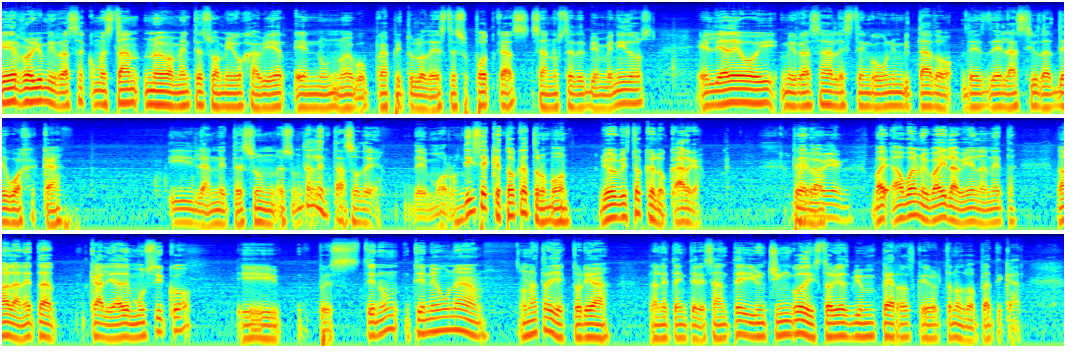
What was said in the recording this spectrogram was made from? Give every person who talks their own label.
Speaker 1: ¿Qué rollo mi raza? ¿Cómo están? Nuevamente su amigo Javier en un nuevo capítulo de este su podcast. Sean ustedes bienvenidos. El día de hoy, mi raza, les tengo un invitado desde la ciudad de Oaxaca. Y la neta es un, es un talentazo de, de morro. Dice que toca trombón. Yo he visto que lo carga. Pero
Speaker 2: Baila bien.
Speaker 1: Ba- ah, bueno, y baila bien, la neta. No, la neta, calidad de músico. Y pues tiene, un, tiene una, una trayectoria, la neta, interesante. Y un chingo de historias bien perras que ahorita nos va a platicar.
